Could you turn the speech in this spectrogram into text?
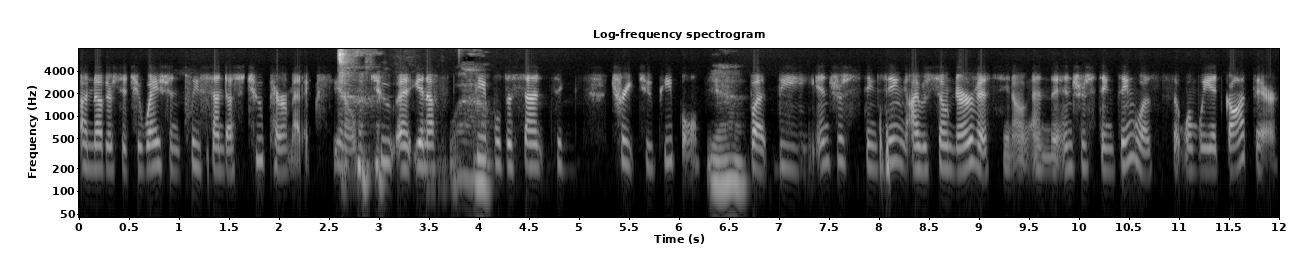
another situation. Please send us two paramedics. You know, two uh, enough Wow. people to send to treat two people." Yeah. But the interesting thing, I was so nervous, you know, and the interesting thing was that when we had got there,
